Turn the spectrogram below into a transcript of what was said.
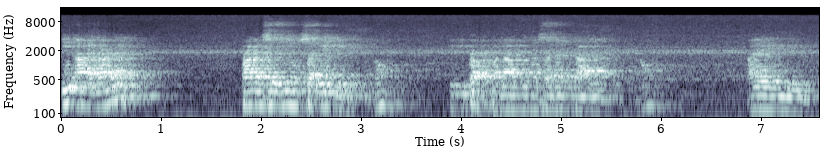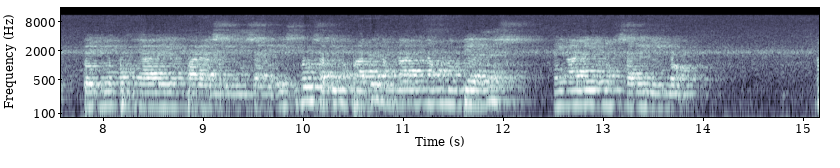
ialay para sa inyong sarili. No? Yung iba, palagi na sa nagdala. No? Ay pwede niyo pong ialay yung para sa inyong sarili. Siguro sabi ng Father, nang galing ako ng biyernes, ay alay ko ng sarili ko. Sa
